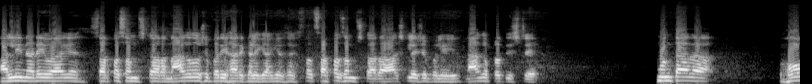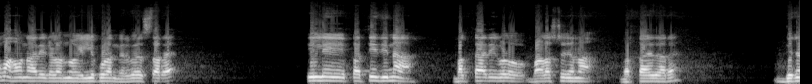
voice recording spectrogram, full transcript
ಅಲ್ಲಿ ನಡೆಯುವ ಹಾಗೆ ಸರ್ಪ ಸಂಸ್ಕಾರ, ನಾಗದೋಷ ಪರಿಹಾರಗಳಿಗಾಗಿ ಸರ್ಪ ಸಂಸ್ಕಾರ, ಆಶ್ಲೇಷ ಬಲಿ ನಾಗ ಪ್ರತಿಷ್ಠೆ ಮುಂತಾದ ಹೋಮ ಹವನಾದಿಗಳನ್ನು ಇಲ್ಲಿ ಕೂಡ ನೆರವೇರಿಸ್ತಾರೆ. ಇಲ್ಲಿ ಪ್ರತಿದಿನ ಭಕ್ತಾದಿಗಳು ಬಹಳಷ್ಟು ಜನ ಬರ್ತಾ ಇದ್ದಾರೆ. ದಿನ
